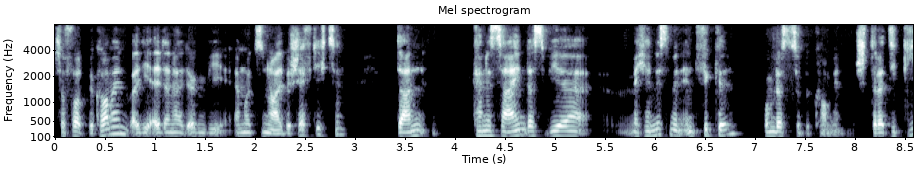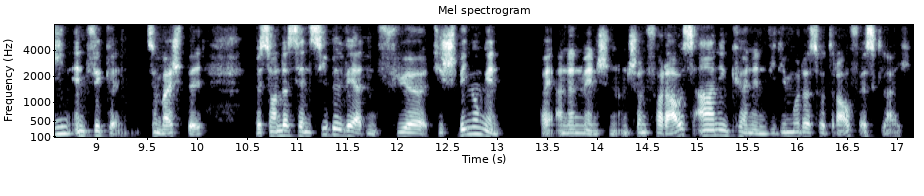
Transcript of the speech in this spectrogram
sofort bekommen, weil die Eltern halt irgendwie emotional beschäftigt sind, dann kann es sein, dass wir Mechanismen entwickeln, um das zu bekommen. Strategien entwickeln, zum Beispiel besonders sensibel werden für die Schwingungen bei anderen Menschen und schon vorausahnen können, wie die Mutter so drauf ist gleich.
